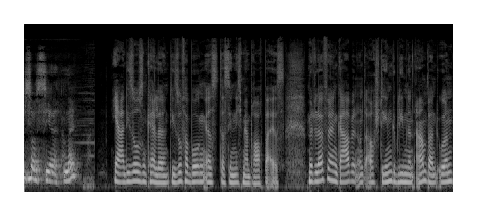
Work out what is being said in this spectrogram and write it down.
Sauce, ne? Ja, die Soßenkelle, die so verbogen ist, dass sie nicht mehr brauchbar ist. Mit Löffeln, Gabeln und auch stehen gebliebenen Armbanduhren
